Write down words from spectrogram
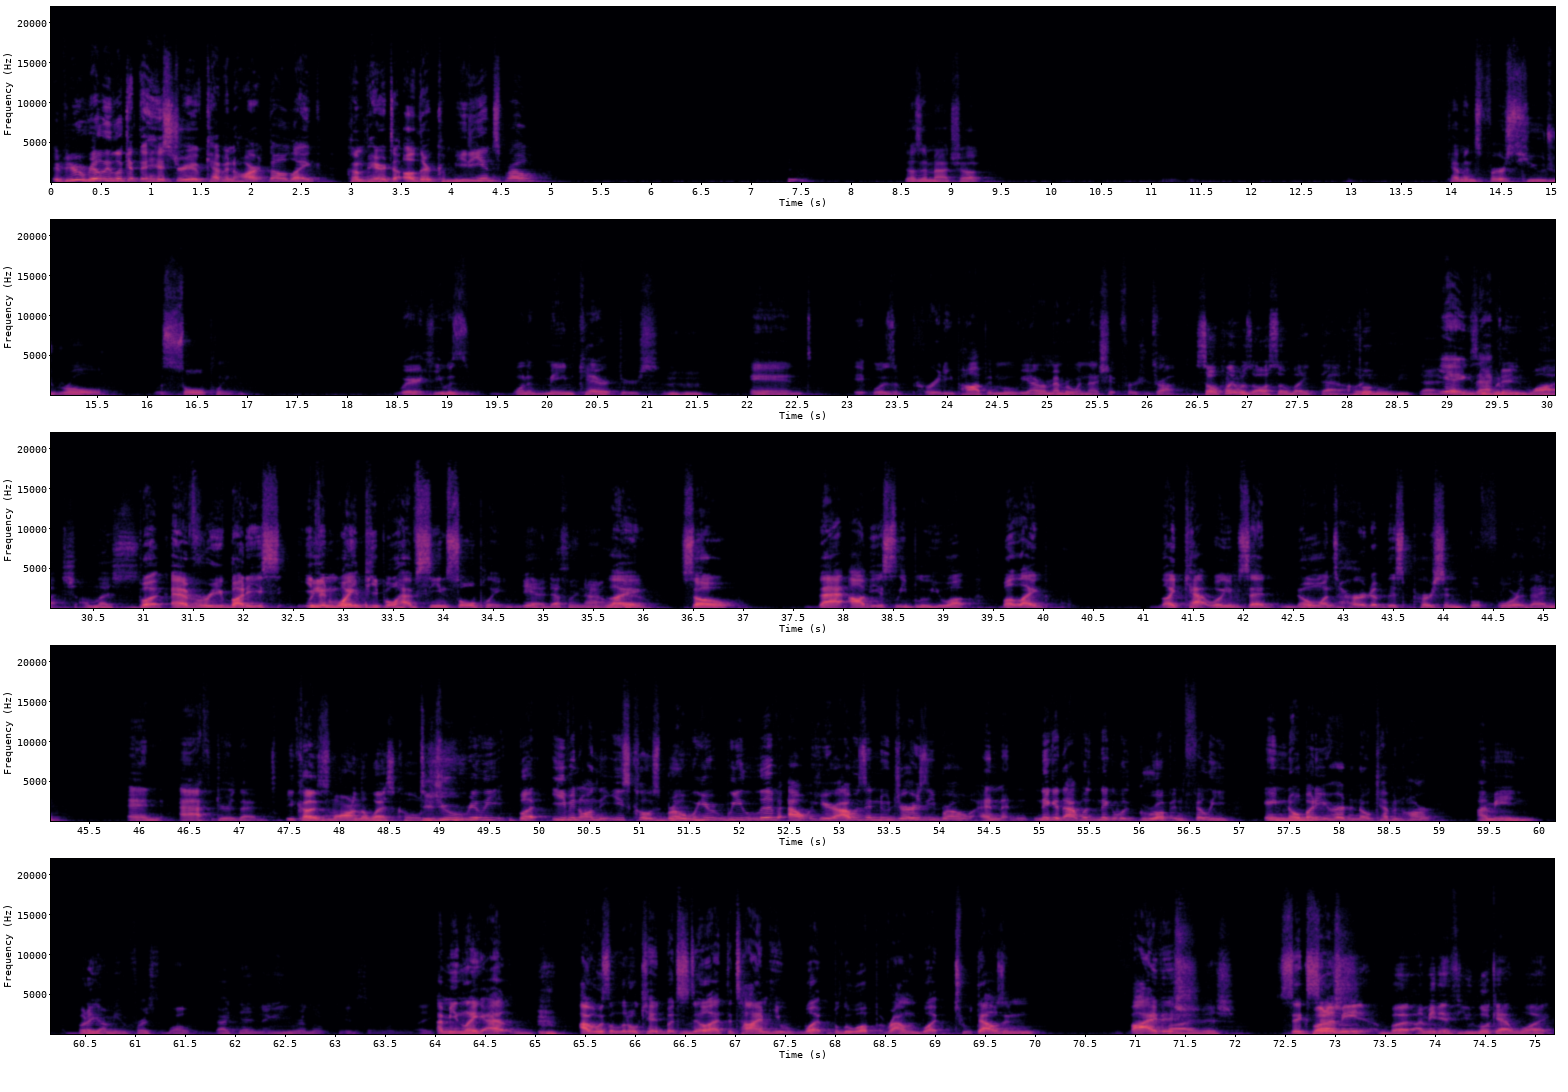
if you really look at the history of Kevin Hart, though, like compared to other comedians, bro, doesn't match up. Kevin's first huge role was Soul Plane, where he was one of the main characters, mm-hmm. and it was a pretty poppin' movie. I remember when that shit first dropped. Soul Plane was also like that hood But- movie that Yeah, exactly. people didn't watch unless. But like, everybody's, We- even white we- people have seen Soul Plane. yeah, definitely now. Like, yeah. so that obviously blew you up. But like, like Katt Williams said, no one's heard of this person before then and after then because more on the West Coast. did you really? But even on the East Coast, bro, we we live out here. I was in New Jersey, bro, and nigga, that was nigga was grew up in Philly. Ain't mm-hmm. nobody heard of no Kevin Hart. I mean, but I mean, first, well, back then, nigga, you were a little kid, so it wasn't like. I mean, like, I, I was a little kid, but still, at the time, he what blew up around what 2005 ish, five ish. six. But I mean, but I mean, if you look at what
